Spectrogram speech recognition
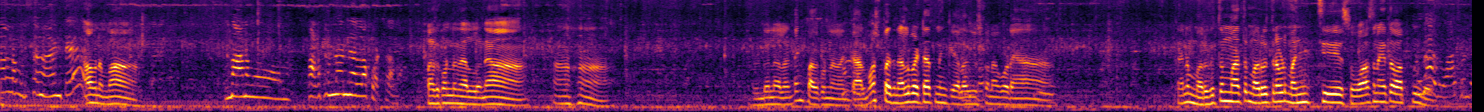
నెలలు ఉడసామంటే అవునమ్మా. మనము పదకొండో నెలలో కొట్టాలి. పదకొండు నెలలునా ఆహా. రెండో నెలలు అంటే ఇంక పదకొండు నెలలు ఇంకా ఆల్మోస్ట్ పది నెలలు పెట్టేస్తుంది ఇంక ఎలా చూసుకున్నా కూడా కానీ మరుగుతం మాత్రం మరుగుతున్నప్పుడు మంచి సువాసన అయితే వస్తుంది. వస్తుంది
